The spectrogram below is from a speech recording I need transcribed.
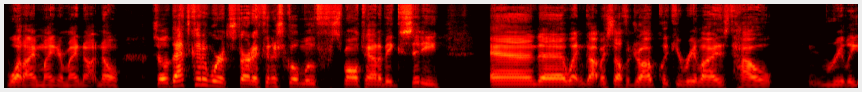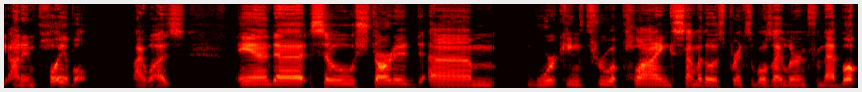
what I might or might not know. So that's kind of where it started. I finished school, moved from small town to big city, and uh, went and got myself a job. Quickly realized how really unemployable I was, and uh, so started um, working through applying some of those principles I learned from that book.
